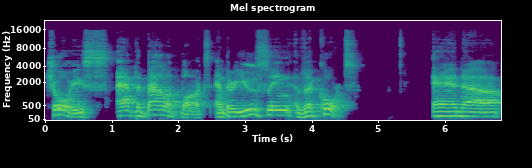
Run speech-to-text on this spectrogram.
choice at the ballot box, and they're using the courts. And uh,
